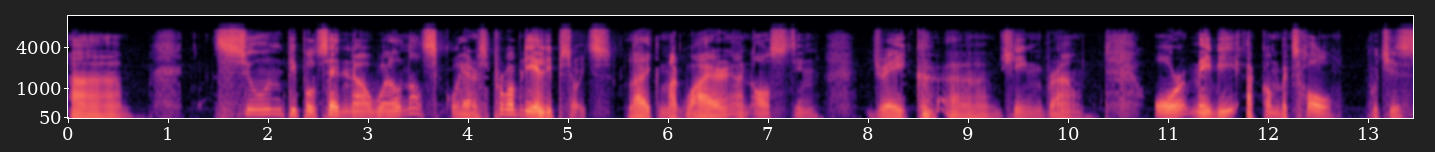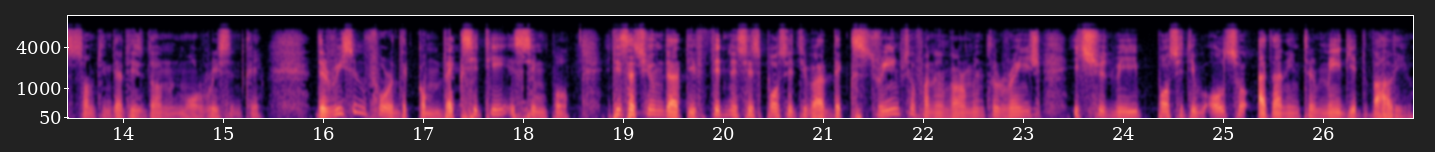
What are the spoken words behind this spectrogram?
Um, soon people said now well not squares probably ellipsoids like Maguire and Austin Drake uh, Jim Brown or maybe a convex hull, which is something that is done more recently. The reason for the convexity is simple. It is assumed that if fitness is positive at the extremes of an environmental range, it should be positive also at an intermediate value.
